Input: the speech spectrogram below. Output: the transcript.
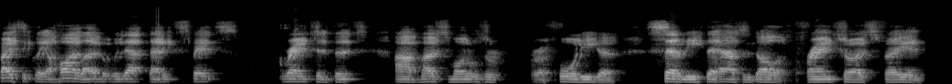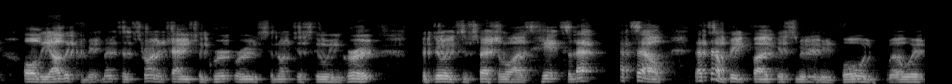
basically a high low, but without that expense. Granted that uh, most models are, are a forty to seventy thousand dollar franchise fee and all the other commitments. It's trying to change the group rooms to not just doing group, but doing some specialized hits. So that that's our that's our big focus moving forward. Well, we're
